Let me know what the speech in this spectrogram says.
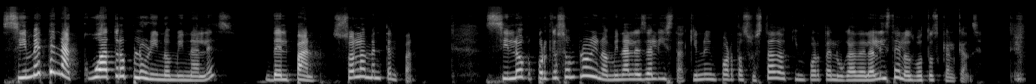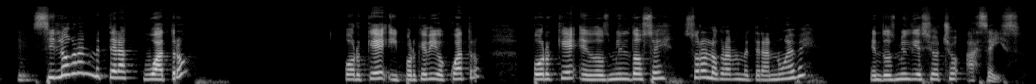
Si meten a cuatro plurinominales del PAN, solamente el PAN, si lo, porque son plurinominales de lista, aquí no importa su estado, aquí importa el lugar de la lista y los votos que alcancen. Si logran meter a cuatro, ¿por qué? ¿Y por qué digo cuatro? Porque en 2012 solo lograron meter a nueve, en 2018 a seis.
